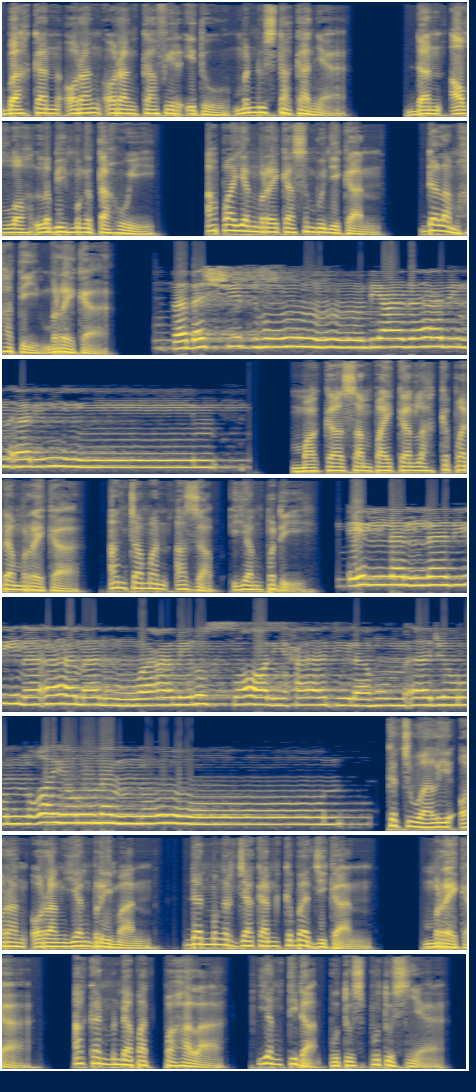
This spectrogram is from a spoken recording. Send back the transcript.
Bahkan orang-orang kafir itu mendustakannya, dan Allah lebih mengetahui apa yang mereka sembunyikan dalam hati mereka. Maka sampaikanlah kepada mereka ancaman azab yang pedih. إلا الذين آمنوا وعملوا الصالحات لهم أجر غير ممنون kecuali orang-orang yang beriman dan mengerjakan kebajikan. Mereka akan mendapat pahala yang tidak putus-putusnya.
